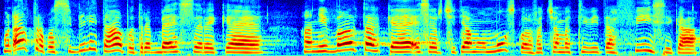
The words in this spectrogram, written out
Un'altra possibilità potrebbe essere che ogni volta che esercitiamo un muscolo, facciamo attività fisica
